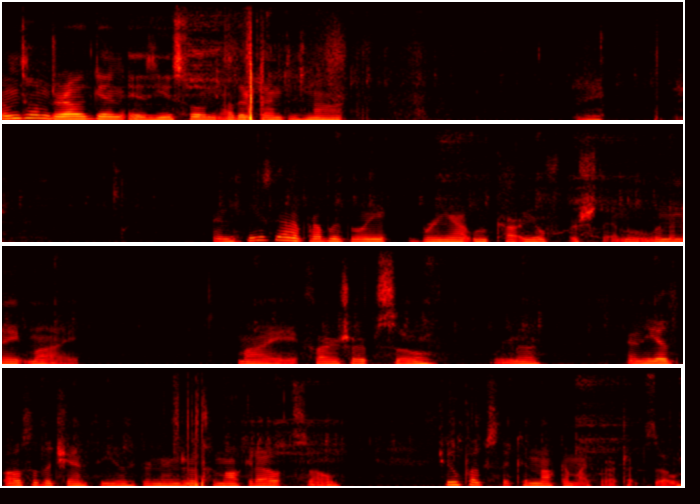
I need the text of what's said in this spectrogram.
Sometimes Dragon is useful and other times is not. And he's gonna probably bring, bring out Lucario first and eliminate my my fire type, so we're gonna and he has also the chance to use Greninja to knock it out, so two pokes that could knock out my fire type, so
